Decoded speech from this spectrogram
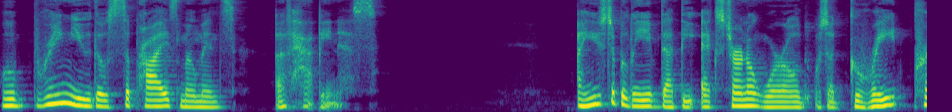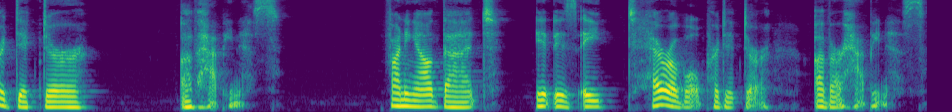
will bring you those surprise moments of happiness. I used to believe that the external world was a great predictor of happiness. Finding out that it is a terrible predictor of our happiness.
